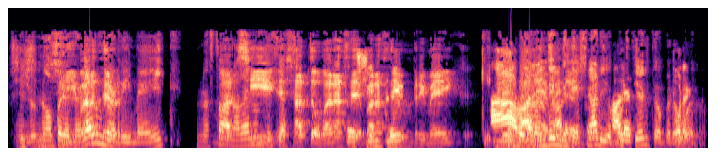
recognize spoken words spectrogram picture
Sí, sí. no, pero Sí, no van a era un hacer- remake. No estaban Va- hablando sí, noticias exacto, van a hacer, van a hacer un remake. que- Ah, vale, innecesario, vale. por cierto, pero Por- bueno.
